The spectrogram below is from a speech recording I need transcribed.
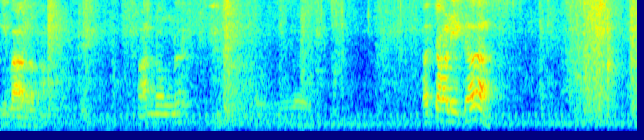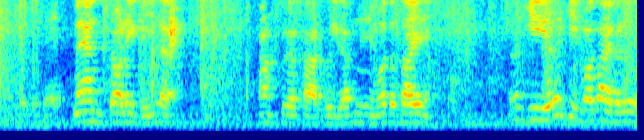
กี่บาทหรอเอาพันหนึ่งเด้อเอาจอเหล็กเด้อแม่นจอเล็กนี้แหละอะเพื่อขาดเพื่อเหลือนี่มอเตอร์ไซค์นี่ไม่ต้องขี่ต้องขี่มอเตอร์ไซค์ไปเลย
